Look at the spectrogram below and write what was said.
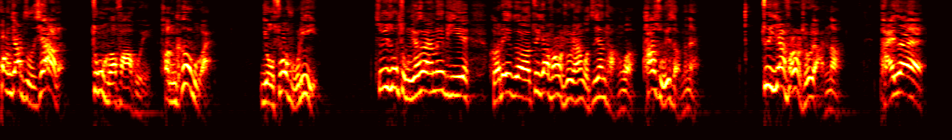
框架之下的综合发挥，很客观，有说服力。所以说，总决赛 MVP 和这个最佳防守球员，我之前谈过，他属于什么呢？最佳防守球员呢，排在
